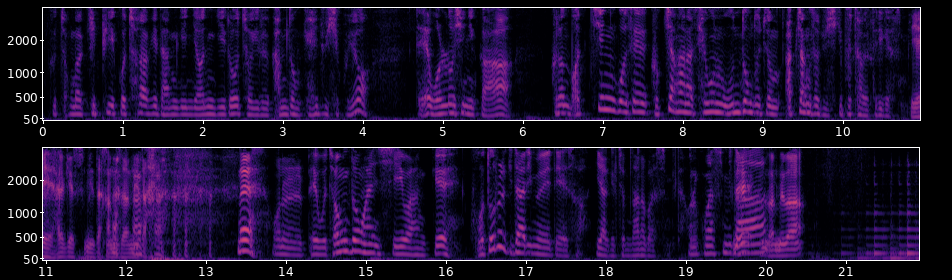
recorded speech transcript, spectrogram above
그 정말 깊이 있고 철학이 담긴 연기로 저희를 감동케 해주시고요. 대원로시니까 그런 멋진 곳에 극장 하나 세우는 운동도 좀 앞장서 주시기 부탁을 드리겠습니다. 예, 알겠습니다. 감사합니다. 네, 오늘 배우 정동환 씨와 함께 고도를 기다리며에 대해서 이야기를 좀 나눠봤습니다. 오늘 고맙습니다. 네, 감사합니다.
